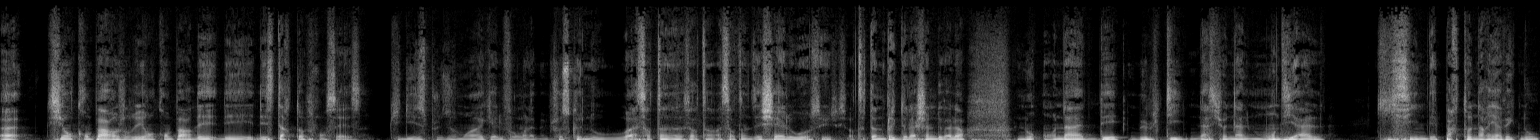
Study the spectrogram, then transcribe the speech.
Ouais. Si on compare aujourd'hui, on compare des, des, des startups françaises qui disent plus ou moins qu'elles font la même chose que nous à certains, certains, à certaines échelles ou sur certaines briques de la chaîne de valeur. Nous, on a des multinationales mondiales qui signent des partenariats avec nous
